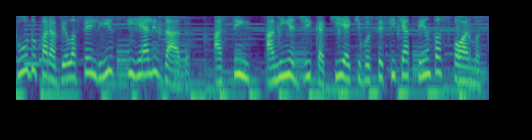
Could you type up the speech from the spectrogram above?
tudo para vê-la feliz e realizada. Assim, a minha dica aqui é que você fique atento às formas,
